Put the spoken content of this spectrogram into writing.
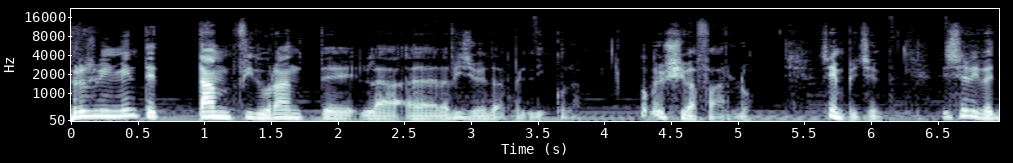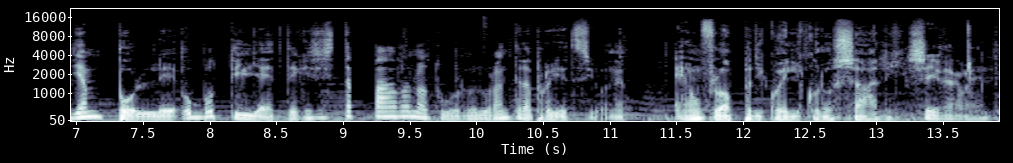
presumibilmente tanfi durante la, eh, la visione della pellicola. Come riusciva a farlo? Semplice, si serviva di ampolle o bottigliette che si stappavano a turno durante la proiezione. È un flop di quelli colossali. Sì, veramente.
